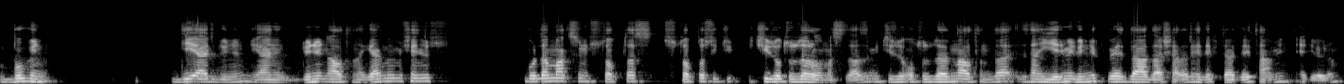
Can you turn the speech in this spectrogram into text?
Bugün diğer günün yani dünün altına gelmemiş henüz. Burada maksimum stop loss, stop loss 230'lar olması lazım. 230'ların altında zaten 20 günlük ve daha da aşağıları hedefler diye tahmin ediyorum.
